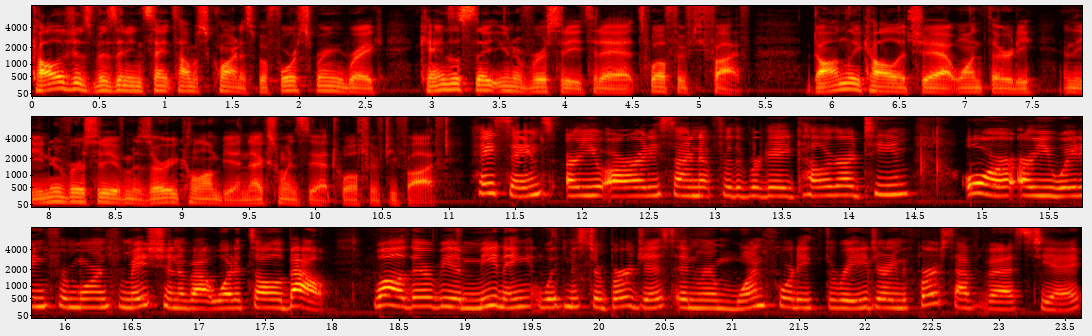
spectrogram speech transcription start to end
colleges visiting St. Thomas Aquinas before spring break, Kansas State University today at 1255. Donnelly College today at 1.30, and the University of Missouri-Columbia next Wednesday at 12.55. Hey Saints, are you already signed up for the Brigade Color Guard team? Or are you waiting for more information about what it's all about? Well, there will be a meeting with Mr. Burgess in room 143 during the first half of STA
